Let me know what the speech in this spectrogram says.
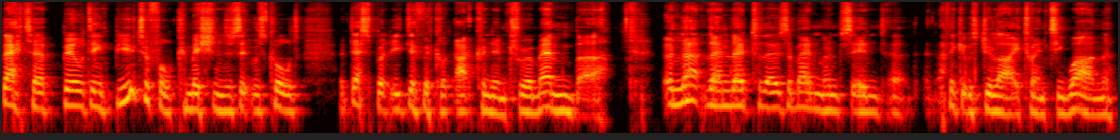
Better, Building Beautiful Commission, as it was called, a desperately difficult acronym to remember. And that then led to those amendments in, uh, I think it was July 21.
